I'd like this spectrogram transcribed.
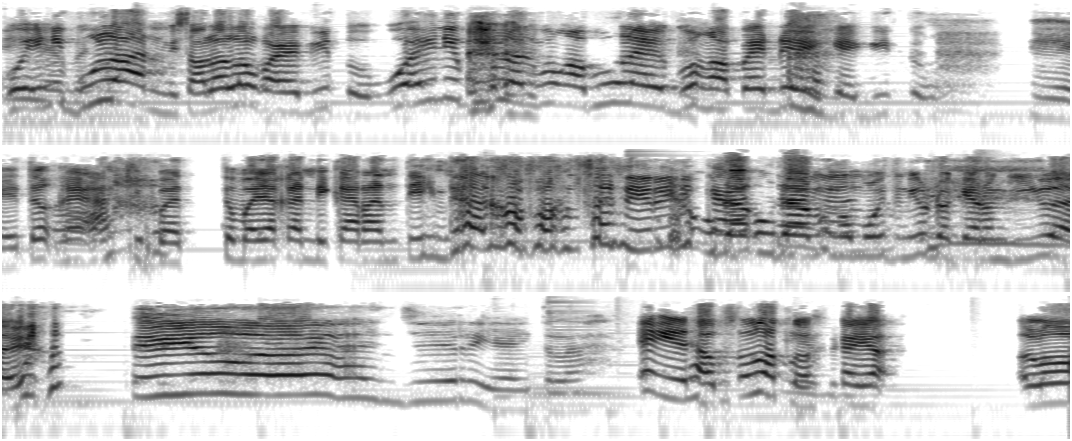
gue Iya, ini bener. bulan misalnya lo kayak gitu gue ini bulan gue nggak boleh gue nggak pede kayak gitu Iya, itu kayak Oh. akibat kebanyakan di karantina ngomong sendiri udah udah kadang. ngomong sendiri udah kayak orang gila ya Iya, woy, anjir ya itulah. eh it helps a lot loh Iya, kayak lo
